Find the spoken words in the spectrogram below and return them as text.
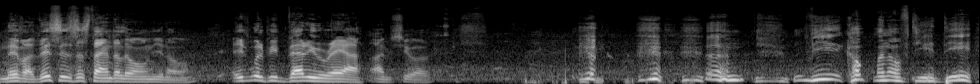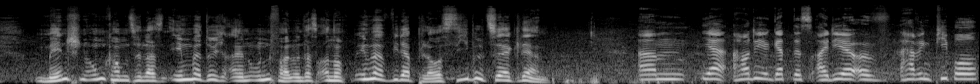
Never. This is a standalone, you know. It will be very rare, I'm sure. Ähm, wie kommt man auf die Idee, Menschen umkommen zu lassen, immer durch einen Unfall und das auch noch immer wieder plausibel zu erklären? um, yeah, how do you get this idea of having people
